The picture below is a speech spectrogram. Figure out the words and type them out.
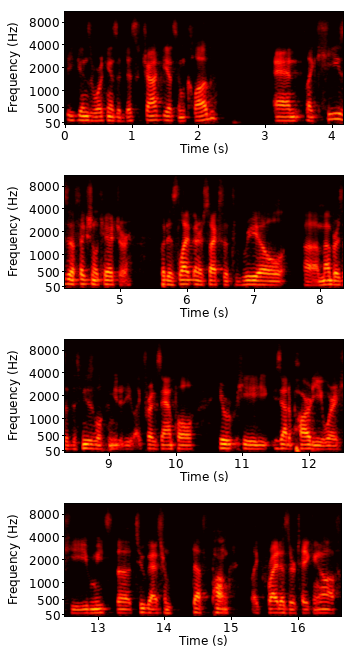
begins working as a disc jockey at some club. And like he's a fictional character, but his life intersects with real uh, members of this musical community. Like, for example, he, he, he's at a party where he meets the two guys from Daft Punk, like right as they're taking off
